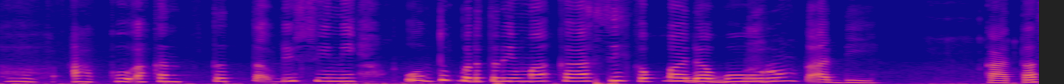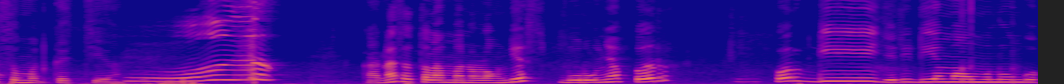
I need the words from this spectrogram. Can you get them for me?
huh, aku akan tetap di sini untuk berterima kasih kepada burung tadi, kata semut kecil. Karena setelah menolong dia, burungnya per pergi. Jadi dia mau menunggu.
